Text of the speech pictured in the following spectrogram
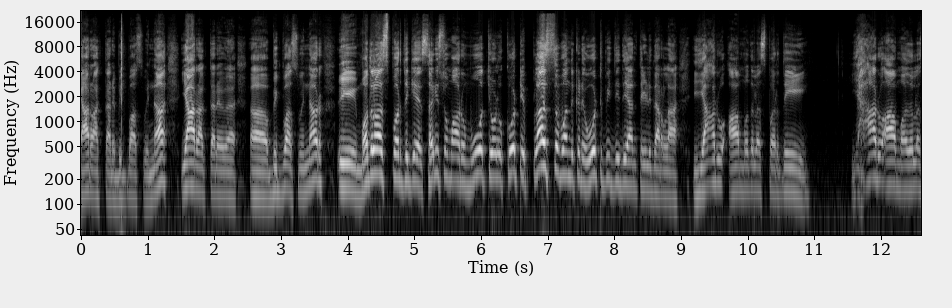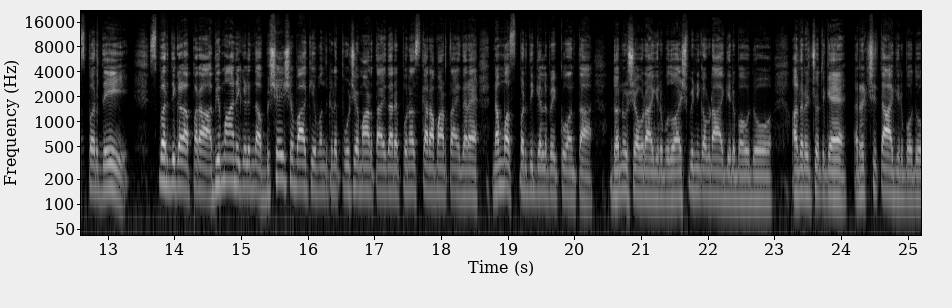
ಯಾರಾಗ್ತಾರೆ ಬಿಗ್ ಬಾಸ್ ವಿನ್ನರ್ ಯಾರಾಗ್ತಾರೆ ಬಿಗ್ ಬಾಸ್ ವಿನ್ನರ್ ಈ ಮೊದಲ ಸ್ಪರ್ಧೆಗೆ ಸರಿಸುಮಾರು ಮೂವತ್ತೇಳು ಕೋಟಿ ಪ್ಲಸ್ ಒಂದು ಕಡೆ ಓಟ್ ಬಿದ್ದಿದೆ ಅಂತ ಹೇಳಿದಾರಲ್ಲ, ಯಾರು ಆ ಮೊದಲ ಸ್ಪರ್ಧಿ? ಯಾರು ಆ ಮೊದಲ ಸ್ಪರ್ಧಿ? ಸ್ಪರ್ಧಿಗಳ ಪರ ಅಭಿಮಾನಿಗಳಿಂದ ವಿಶೇಷವಾಗಿ ಒಂದು ಕಡೆ ಪೂಜೆ ಮಾಡ್ತಾ ಇದ್ದಾರೆ, ಪುನಸ್ಕಾರ ಮಾಡ್ತಾ ಇದ್ದಾರೆ. ನಮ್ಮ ಸ್ಪರ್ಧಿ ಗೆಲ್ಲಬೇಕು ಅಂತ ಧನುಷ್ ಅವರಾಗಿರ್ಬೋದು, ಅಶ್ವಿನಿ ಗೌಡ ಆಗಿರ್ಬೋದು, ಅದರ ಜೊತೆಗೆ ರಕ್ಷಿತಾ ಆಗಿರ್ಬೋದು,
